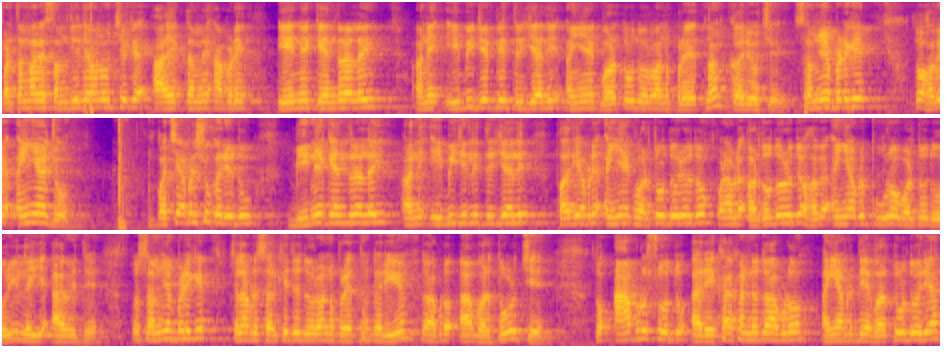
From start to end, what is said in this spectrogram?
પણ તમારે સમજી લેવાનું છે કે આ એક તમે આપણે એને કેન્દ્ર લઈ અને એ બી જેટલી ત્રિજ્યા લઈ અહીંયા એક વર્તુળ દોરવાનો પ્રયત્ન કર્યો છે. સમજણ પડે કે તો હવે અહીંયા જો પછી આપણે શું કર્યું હતું? બીને કેન્દ્ર લઈ અને એ બી જેટલી ત્રિજ્યા લઈ. ફરી આપણે અહીંયા એક વર્તુળ દોર્યો હતો, પણ આપણે અડધો દોર્યો હતો. હવે અહીંયા આપણે પૂરો વર્તુળ દોરી લઈએ આવી રીતે. તો સમજણ પડી કે ચાલો આપણે સરખી રીતે દોરવાનો પ્રયત્ન કરીએ. તો આપણો આ વર્તુળ છે. તો આપણું શું હતું? આ રેખાખંડ હતો આપણો. અહીંયા આપણે બે વર્તુળ દોર્યા.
